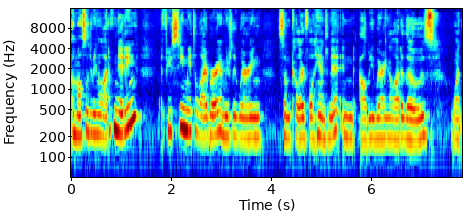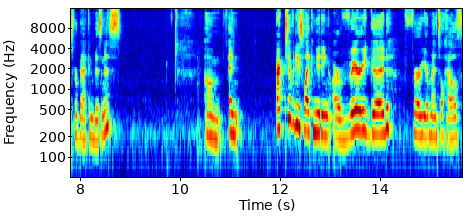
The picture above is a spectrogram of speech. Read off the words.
I'm also doing a lot of knitting. If you've seen me at the library, I'm usually wearing some colorful hand knit, and I'll be wearing a lot of those once we're back in business. Um, and activities like knitting are very good for your mental health,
